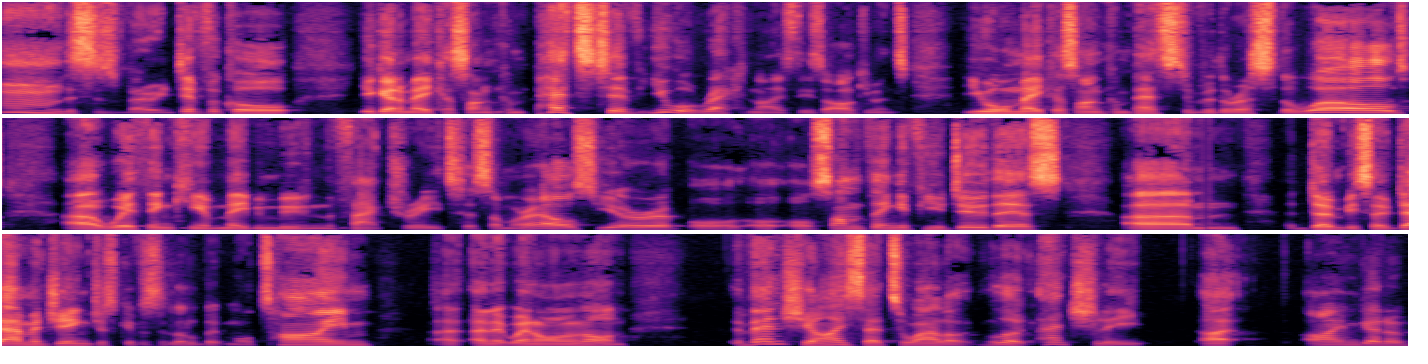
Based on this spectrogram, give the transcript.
mm, this is very difficult. You're going to make us uncompetitive. You will recognize these arguments. You will make us uncompetitive with the rest of the world. Uh, we're thinking of maybe moving the factory to somewhere else, Europe or, or, or something. If you do this, um, don't be so damaging. Just give us a little bit more time. Uh, and it went on and on. Eventually, I said to Alok, look, actually, uh, I'm going to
